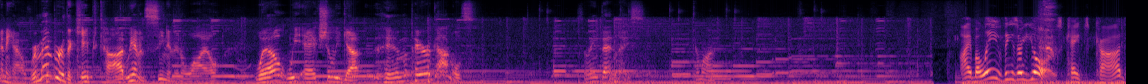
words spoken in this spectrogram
Anyhow, remember the Caped Cod? We haven't seen him in a while. Well, we actually got him a pair of goggles. So ain't that nice? Come on. I believe these are yours, Caped Cod.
